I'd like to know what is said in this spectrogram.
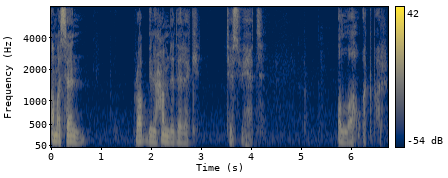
Ama sen Rabbini hamd ederek tesbih et. Allahu Ekber.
